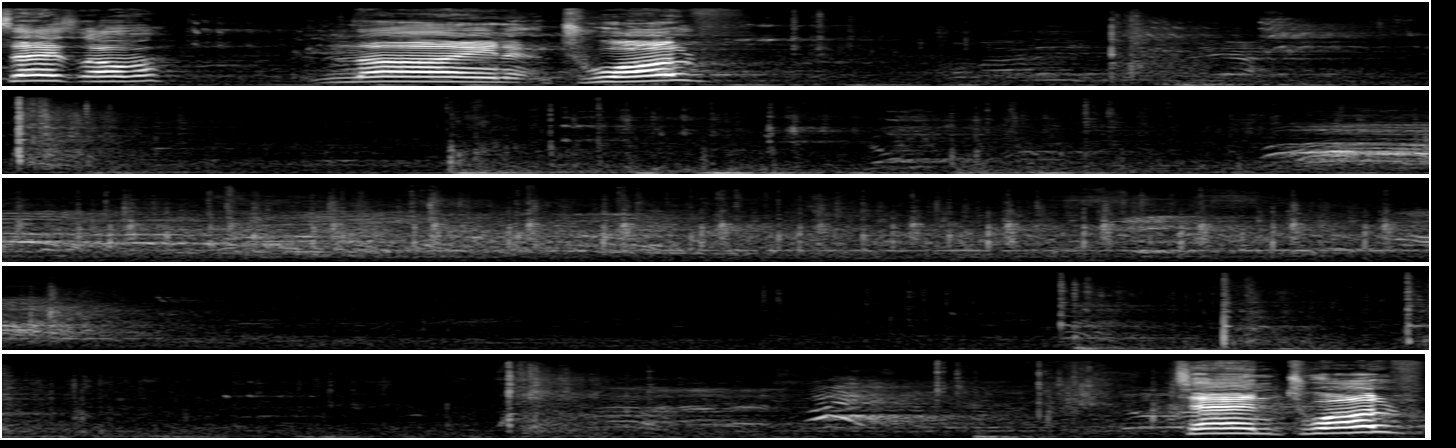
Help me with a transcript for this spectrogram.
6 over 9, 12. Ten, twelve.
